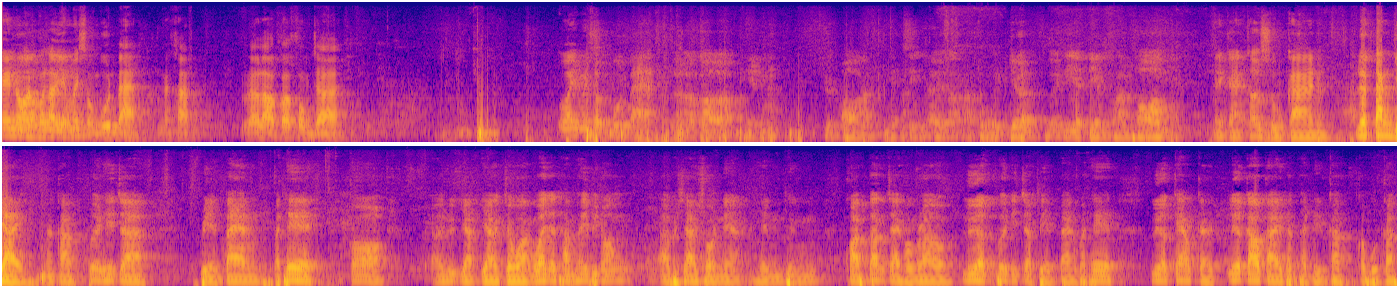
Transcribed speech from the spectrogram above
น่นอนว่าเรายังไม่สมบูรณ์แบบนะครับ แล้วเราก็คงจะว่ายังไม่สมบูรณ์แบบ แล้วเราก็เห็นจุดอ่อนเห็นสิ่งที่เราจะต้องปรับปรุงอีกเยอะ เพื่อที่จะเตรียมความพร้อมในการเข้าสู่การเลือกตั้งใหญ่นะครับ เพื่อที่จะเปลี่ยนแปลงประเทศ ก็อยากอยากจะหวังว่าจะทำให้พี่น้องประชาชนเนี่ยเห็นถึงความตั้งใจของเราเลือกเพื่อที่จะเปลี่ยนแปลงประเทศ เลือกแก้วไกลเลือกก้าวไกลทั้งแผ่นดินครับขอบคุณครับ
